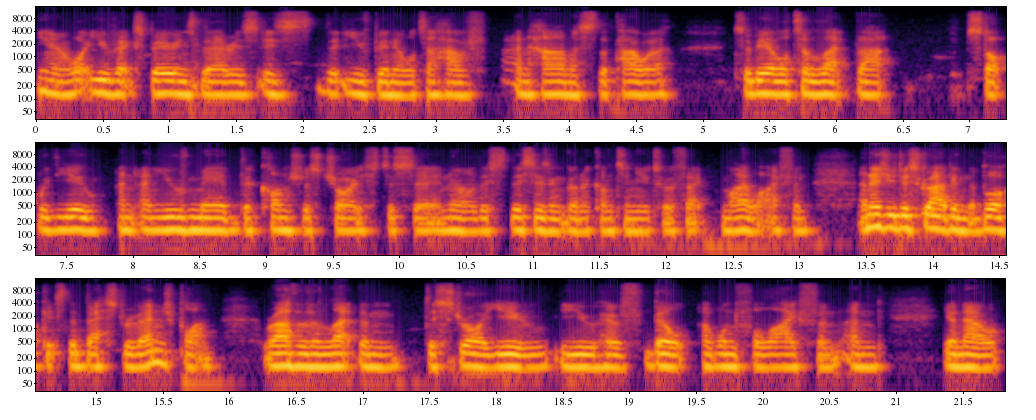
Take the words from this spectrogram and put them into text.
you know what you've experienced there is is that you've been able to have and harness the power to be able to let that stop with you. And, and you've made the conscious choice to say no this this isn't going to continue to affect my life. And and as you describe in the book it's the best revenge plan. Rather than let them destroy you, you have built a wonderful life and, and you're now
